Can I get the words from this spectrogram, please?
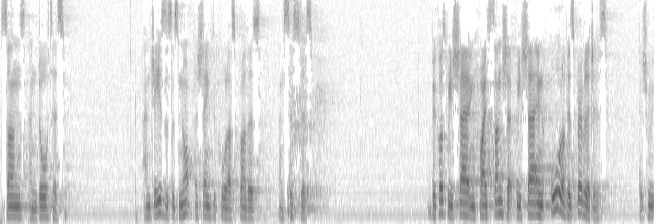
sons and daughters. And Jesus is not ashamed to call us brothers and sisters. Because we share in Christ's sonship, we share in all of his privileges, which, we,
